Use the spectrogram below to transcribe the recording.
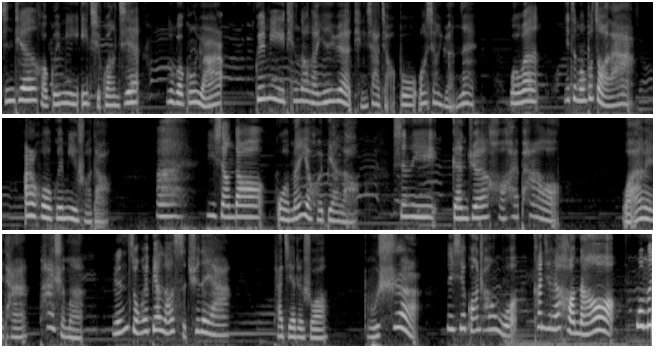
今天和闺蜜一起逛街，路过公园儿，闺蜜听到了音乐，停下脚步望向园内。我问：“你怎么不走啦？”二货闺蜜说道：“哎，一想到我们也会变老，心里感觉好害怕哦。”我安慰她：“怕什么？人总会变老死去的呀。”她接着说：“不是，那些广场舞看起来好难哦。”我们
